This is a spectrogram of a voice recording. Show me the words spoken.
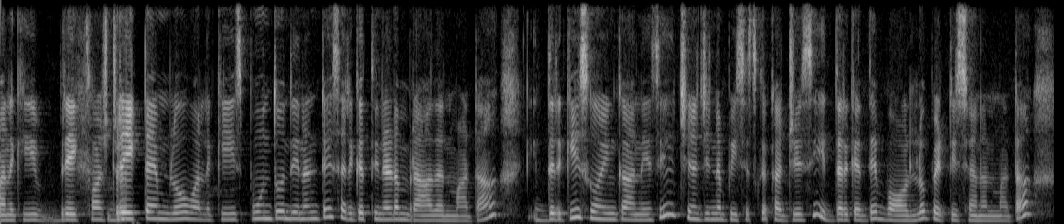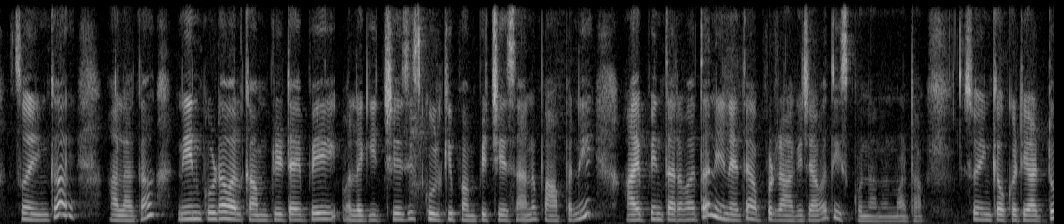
మనకి బ్రేక్ఫాస్ట్ బ్రేక్ టైంలో వాళ్ళకి స్పూన్తో తినంటే సరిగ్గా తినడం రాదనమాట ఇద్దరికి సో ఇంకా అనేసి చిన్న చిన్న పీసెస్గా కట్ చేసి ఇద్దరికైతే బౌల్లో పెట్టించాను అనమాట సో ఇంకా అలాగా నేను కూడా వాళ్ళు కంప్లీట్ అయిపోయి వాళ్ళకి ఇచ్చేసి స్కూల్కి పంపించేశాను పాపని. అయిపోయిన తర్వాత నేనైతే అప్పుడు రాగి జావ తీసుకున్నాను అనమాట సో ఇంకా ఒకటి అట్టు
